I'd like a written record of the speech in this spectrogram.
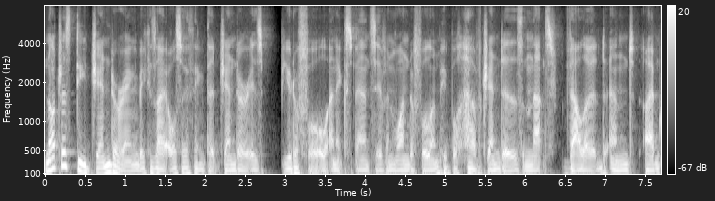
not just degendering because i also think that gender is beautiful and expansive and wonderful and people have genders and that's valid and i'm,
